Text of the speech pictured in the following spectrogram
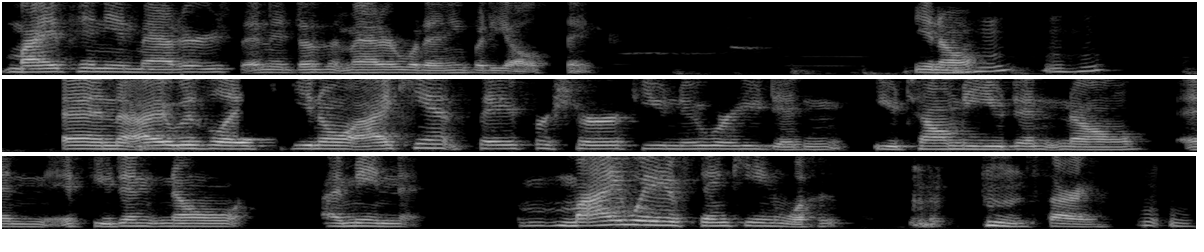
My opinion matters, and it doesn't matter what anybody else thinks. You know? Mhm. Mhm. And I was like, you know, I can't say for sure if you knew or you didn't. You tell me you didn't know. And if you didn't know, I mean, my way of thinking was, sorry, Mm-mm.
